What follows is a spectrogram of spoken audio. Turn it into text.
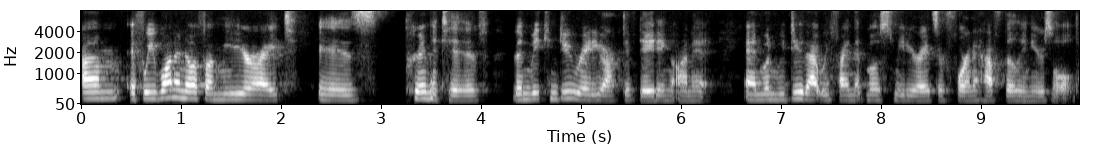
um, if we want to know if a meteorite is primitive, then we can do radioactive dating on it. And when we do that, we find that most meteorites are four and a half billion years old.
